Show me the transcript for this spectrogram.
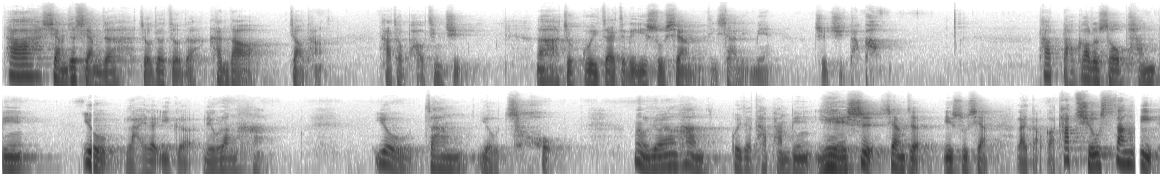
他想着想着，走着走着，看到教堂，他就跑进去。那就跪在这个耶稣像底下里面，就去祷告。他祷告的时候，旁边又来了一个流浪汉，又脏又臭。那种流浪汉跪在他旁边，也是向着耶稣像来祷告。他求上帝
